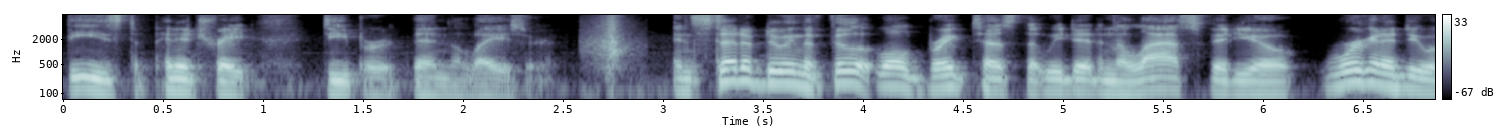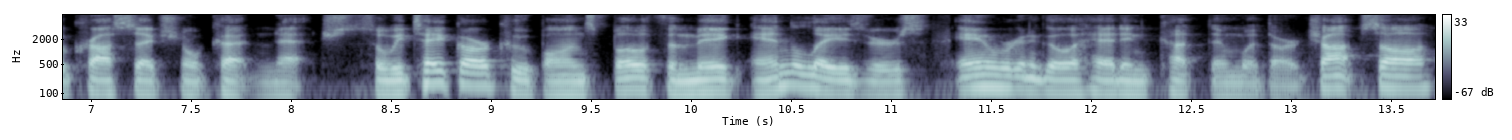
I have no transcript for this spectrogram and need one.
these to penetrate deeper than the laser. Instead of doing the fillet weld break test that we did in the last video, we're going to do a cross-sectional cut and etch. So we take our coupons, both the MIG and the lasers, and we're going to go ahead and cut them with our chop saw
